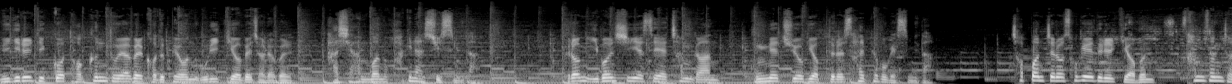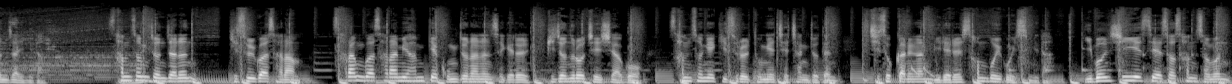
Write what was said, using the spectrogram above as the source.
위기를 딛고 더 큰 도약을 거듭해온 우리 기업의 저력을 다시 한번 확인할 수 있습니다. 그럼 이번 CES에 참가한 국내 주요 기업들을 살펴보겠습니다. 첫 번째로 소개해드릴 기업은 삼성전자입니다. 삼성전자는 기술과 사람, 사람과 사람이 함께 공존하는 세계를 비전으로 제시하고 삼성의 기술을 통해 재창조된 지속 가능한 미래를 선보이고 있습니다. 이번 CES에서 삼성은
